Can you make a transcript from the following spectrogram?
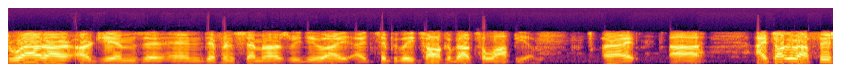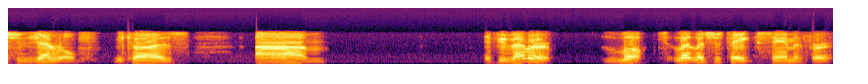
throughout our, our gyms and, and different seminars we do, I, I typically talk about tilapia. All right. Uh, I talk about fish in general because um, if you've ever looked, let, let's just take salmon for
